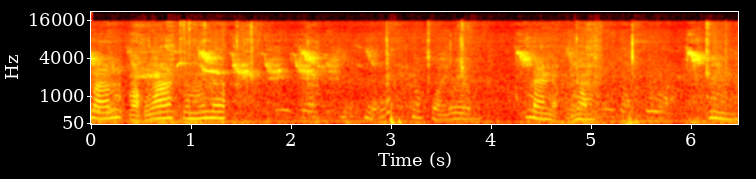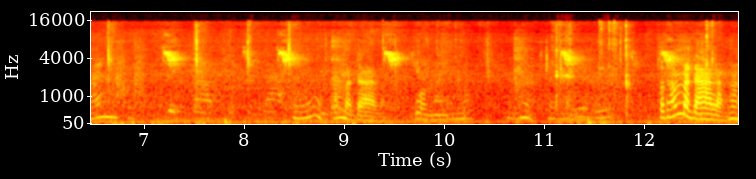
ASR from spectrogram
นไม้ออกว่าจะไม่แม่มาขอยเลยแม่หนักงอมอืมนั่นธรรมดาหรอกลัวไหมมั้งก็ธรรมดาหรอกฮะ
